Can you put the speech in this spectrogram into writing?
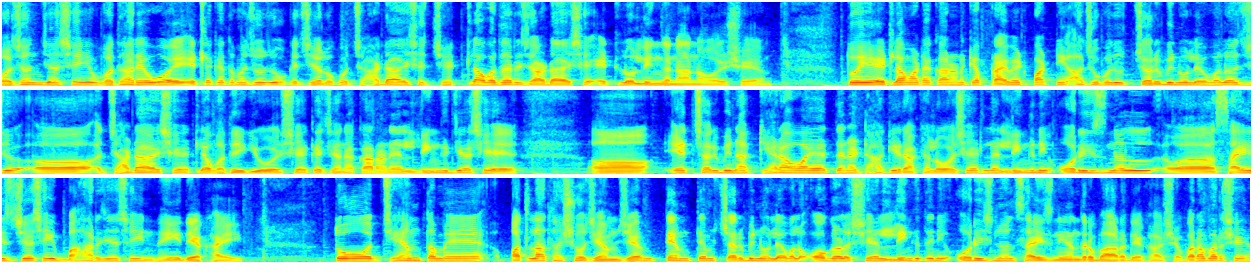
વજન જે છે એ વધારે હોય એટલે કે તમે જોજો કે જે લોકો જાડા હશે જેટલા વધારે જાડા હશે એટલો લિંગ નાનો હશે તો એ એટલા માટે કારણ કે પ્રાઇવેટ પાર્ટની આજુબાજુ ચરબીનું લેવલ જ જાડા હશે એટલે વધી ગયું હશે કે જેના કારણે લિંગ જે છે એ ચરબીના ઘેરાવાએ તેને ઢાંકી રાખેલો હશે એટલે લિંગની ઓરિજિનલ સાઇઝ જે છે એ બહાર જે છે એ નહીં દેખાય. તો જેમ તમે પતલા થશો જેમ જેમ, તેમ તેમ ચરબીનું લેવલ ઓગળશે, લિંગ તેની ઓરિજિનલ સાઇઝની અંદર બહાર દેખાશે. બરાબર છે?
